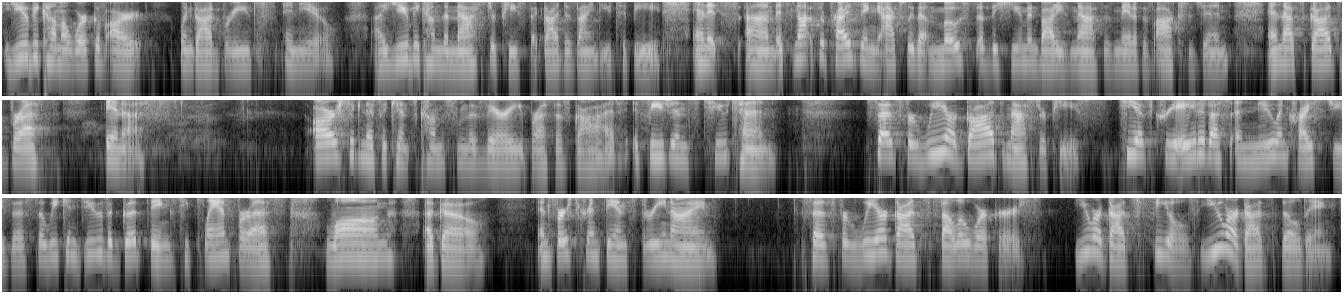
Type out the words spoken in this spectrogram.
You become a work of art when God breathes in you. Uh, you become the masterpiece that God designed you to be. And it's, um, it's not surprising, actually, that most of the human body's mass is made up of oxygen, and that's God's breath in us. Our significance comes from the very breath of God. Ephesians 2:10 says, "For we are God's masterpiece. He has created us anew in Christ Jesus so we can do the good things he planned for us long ago." And 1 Corinthians 3:9 says, "For we are God's fellow workers. You are God's field. You are God's building."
